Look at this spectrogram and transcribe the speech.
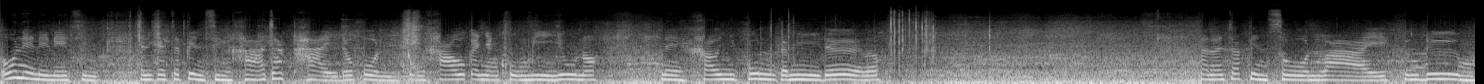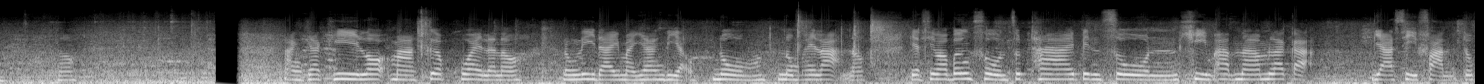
โอ้เนี่ๆๆสิน อันนี้ก็จะเป็นสินค้าจากไทยทุกคนเป็นข้าวก็ยังคงมีอยู่เนาะนี่ข้าวญี่ปุ่นก็มีเด้อเนาะอันนั้นจะเป็นโซนวายเครื่องดื่มเนาะหลังจากที่เลาะมาเกือบควยแล้วเนาะน้องลีได้มาย่างเดี่ยวนมนมให้หลานเนาะเดี๋ยวสิมาเบิ้งโซนสุดท้ายเป็นโซนครีมอาบน้ำแล้วก็ยาสีฟันทุก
